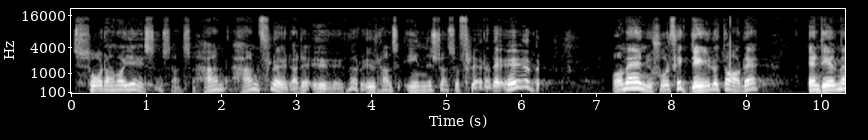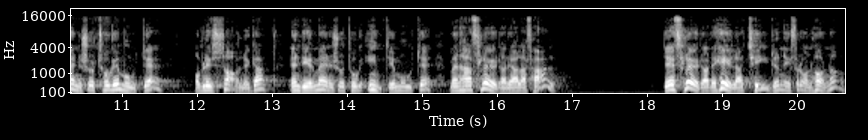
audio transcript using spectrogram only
sådan var Jesus. Alltså. Han, han flödade över, ur hans innersta så flödade det över. Och människor fick del av det. En del människor tog emot det och blev saliga. En del människor tog inte emot det, men han flödade i alla fall. Det flödade hela tiden ifrån honom.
